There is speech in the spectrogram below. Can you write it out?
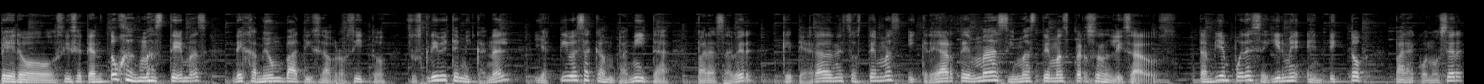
Pero si se te antojan más temas, déjame un bati sabrosito, suscríbete a mi canal y activa esa campanita para saber que te agradan estos temas y crearte más y más temas personalizados. También puedes seguirme en TikTok para conocer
